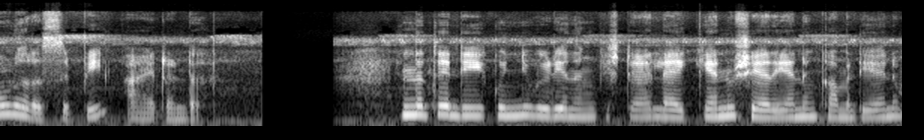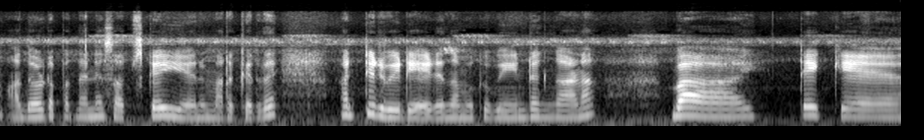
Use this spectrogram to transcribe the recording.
ഊണ് റെസിപ്പി ആയിട്ടുണ്ട്. ഇന്നത്തെ എന്റെ ഈ കുഞ്ഞു വീഡിയോ നിങ്ങൾക്ക് ഇഷ്ടമായി ലൈക്ക് ചെയ്യാനും ഷെയർ ചെയ്യാനും കമന്റ് ചെയ്യാനും അതോടൊപ്പം തന്നെ സബ്സ്ക്രൈബ് ചെയ്യാനും മറക്കരുത്. മറ്റൊരു വീഡിയോ ആയിട്ട് നമുക്ക് വീണ്ടും കാണാം. ബായ്. Take care.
